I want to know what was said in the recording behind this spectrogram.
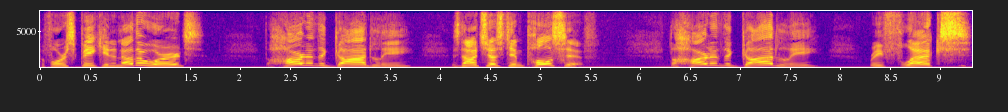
before speaking. In other words, the heart of the godly is not just impulsive. The heart of the godly reflects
